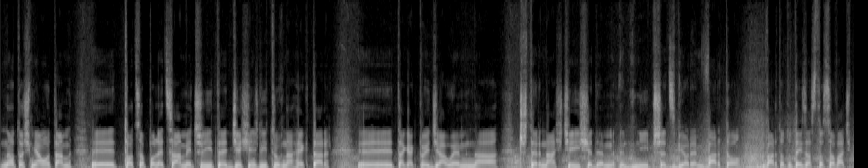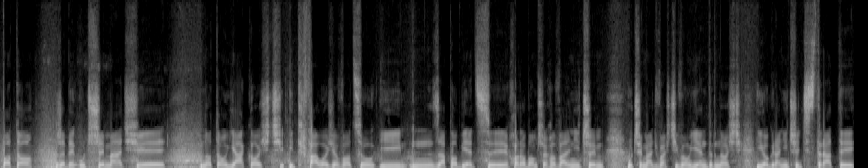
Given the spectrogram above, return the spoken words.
no to śmiało tam to, co polecamy, czyli te 10 litrów na hektar, tak jak powiedziałem, na 14 i 7 dni przed zbiorem. Warto, warto tutaj zastosować po to, żeby utrzymać no, tą jakość i trwałość owocu i zapobiec y, chorobom przechowalniczym, utrzymać właściwą jędrność i ograniczyć straty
